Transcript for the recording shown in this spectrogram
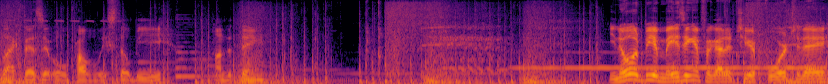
Black Desert will probably still be on the thing. You know what would be amazing if I got a tier 4 today?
